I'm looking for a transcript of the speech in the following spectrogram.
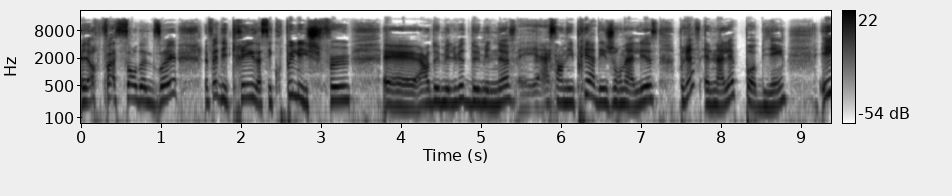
meilleure façon de le dire. Elle a fait des crises. Elle s'est coupé les cheveux en 2008-2009. Elle s'en est pris à des journalistes. Bref, elle n'allait pas bien et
